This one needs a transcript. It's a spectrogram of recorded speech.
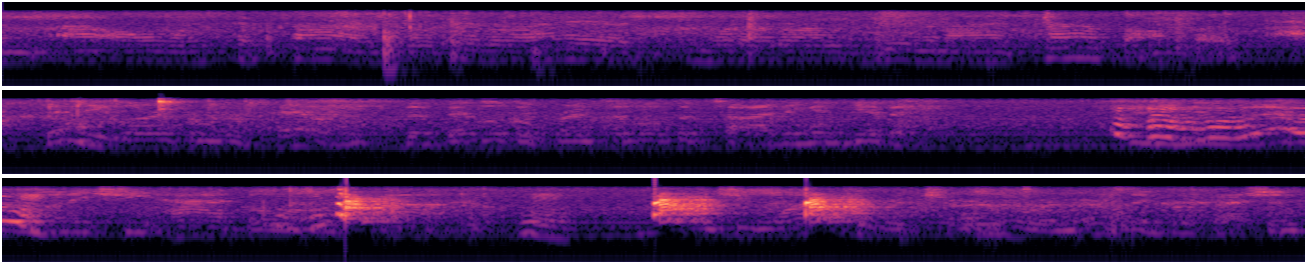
and I always had tithes, whatever I had, whatever I was given, I had tithes off of. Cindy learned from her parents the biblical principles of tithing and giving. Cindy knew whatever money she had belonged to God. Wanted to her nursing profession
